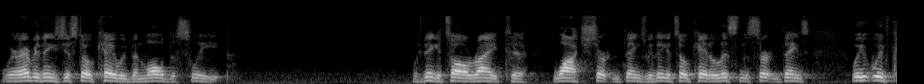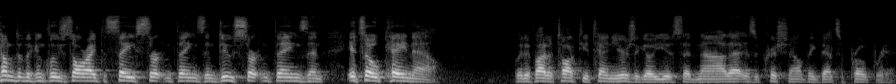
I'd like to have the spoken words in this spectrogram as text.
where everything's just okay. We've been lulled to sleep. We think it's all right to watch certain things. We think it's okay to listen to certain things. We, have come to the conclusion it's all right to say certain things and do certain things, and it's okay now. But if I'd have talked to you 10 years ago, you'd have said, nah, that is a Christian, I don't think that's appropriate.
